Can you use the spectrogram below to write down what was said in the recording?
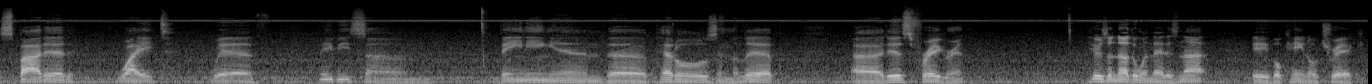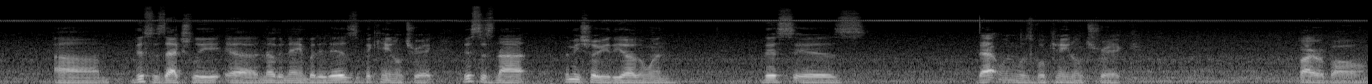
spotted white with maybe some veining in the petals and the lip. Uh, it is fragrant. Here's another one that is not a volcano trick. Um, this is actually uh, another name, but it is volcano trick. This is not. Let me show you the other one. This is. That one was volcano trick. Fireball.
